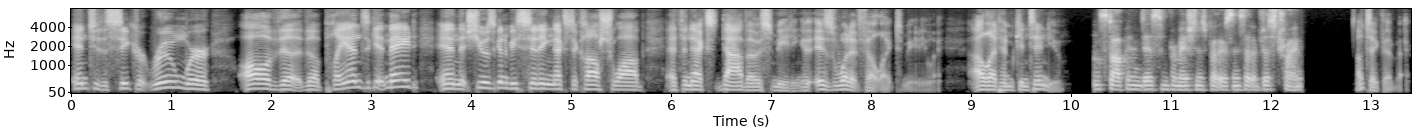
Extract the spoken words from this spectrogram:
into the secret room where all of the, the plans get made, and that she was going to be sitting next to Klaus Schwab at the next Davos meeting, is what it felt like to me anyway. I'll let him continue. Stopping disinformation spreaders instead of just trying. I'll take that back.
